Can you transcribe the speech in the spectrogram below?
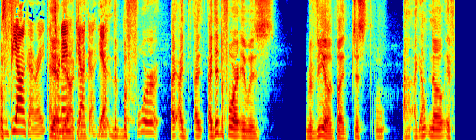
It's Bianca, right? That's yeah, her name. Bianca. Yeah. The, before I, I I I did before it was revealed, but just I don't know if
